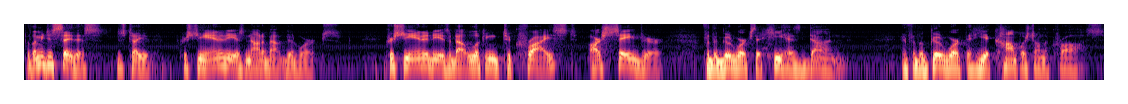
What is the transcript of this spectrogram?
But let me just say this, just tell you Christianity is not about good works. Christianity is about looking to Christ, our Savior, for the good works that He has done and for the good work that he accomplished on the cross.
